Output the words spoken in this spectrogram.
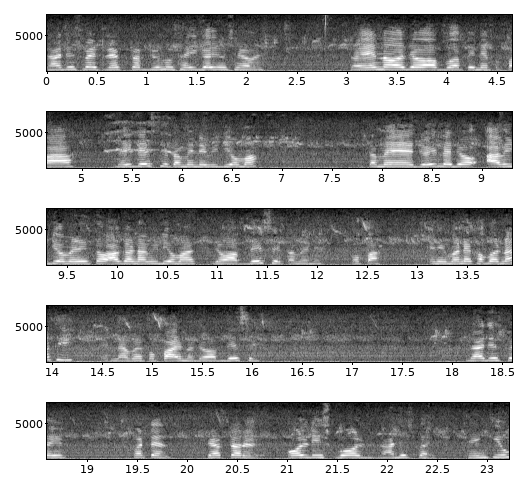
રાજેશભાઈ, ટ્રેક્ટર જૂનું થઈ ગયું છે હવે. તો એનો જવાબ આપીને પપ્પા દઈ દેશે તમે ને વિડીયોમાં. તમે જોઈ લેજો આ વીડિયો મેં તો આગળના વિડીયોમાં જવાબ દેશે તમે પપ્પા. એની મને ખબર નથી, એટલે હવે પપ્પા એનો જવાબ દેશે. રાજેશભાઈ Patel tractor old is gold રાજેશભાઈ થેન્ક યુ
